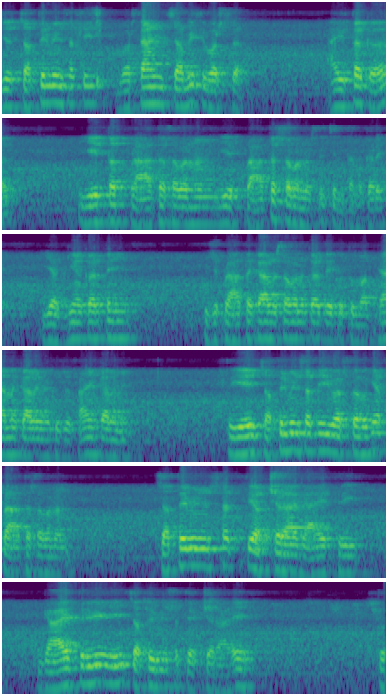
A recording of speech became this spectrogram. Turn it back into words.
जो चतुर्विंशति वर्षाणी चौबीस वर्ष आयु तक ये तत्प्रात सवनम ये प्रातः सवन से चिंतन करे। यज्ञ करते हैं, कुछ प्रातः काल सवन करते कुछ मध्यान्ह काल में, कुछ सायकाल में। तो ये चतुर्विंशति वर्ष हो गया प्रातः सवनम चतुर्विंशति अक्षरा गायत्री। गायत्री भी चतुर्विंशति अक्षरा है। तो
